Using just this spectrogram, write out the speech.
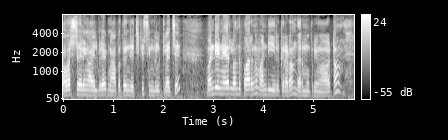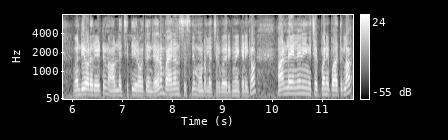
power steering oil brake நாற்பத்தஞ்சு ஹெச்பி சிங்கிள் கிளச்சு வண்டியை நேரில் வந்து பாருங்கள் வண்டி இருக்கிற இடம் தருமபுரி மாவட்டம். வண்டியோட ரேட்டு நாலு லட்சத்தி இருபத்தஞ்சாயிரம் ஃபைனான்ஸ் வசதி மூன்றரை லட்ச ரூபாய் வரைக்குமே கிடைக்கும். ஆன்லைன்லேயே நீங்கள் செக் பண்ணி பார்த்துக்கலாம்.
